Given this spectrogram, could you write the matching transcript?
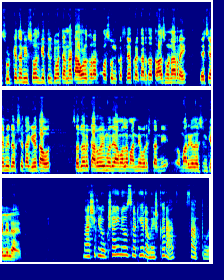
सुटकेचा निश्वास घेतील किंवा त्यांना टावळखोरांपासून कसल्याही प्रकारचा त्रास होणार नाही याची आम्ही दक्षता घेत आहोत. सदर कारवाईमध्ये आम्हाला मान्य वरिष्ठांनी मार्गदर्शन केलेले आहेत. नाशिक लोकशाही न्यूजसाठी रमेश खरात सातपूर.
